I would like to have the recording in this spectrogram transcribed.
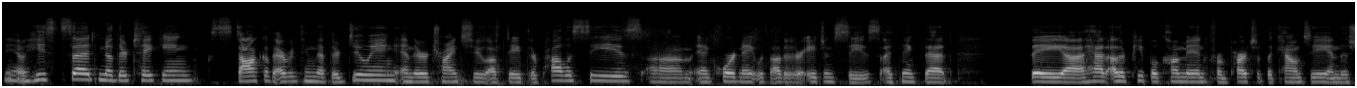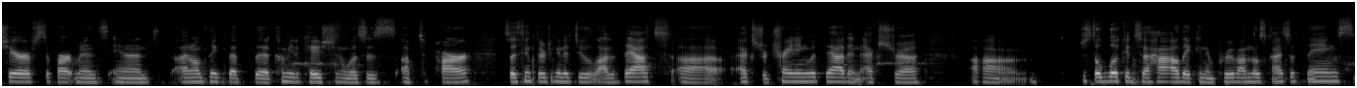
you know, he said, you know, they're taking stock of everything that they're doing and they're trying to update their policies um, and coordinate with other agencies. I think that they uh, had other people come in from parts of the county and the sheriff's departments, and I don't think that the communication was as up to par. So I think they're going to do a lot of that, uh, extra training with that, and extra. Um, just a look into how they can improve on those kinds of things,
